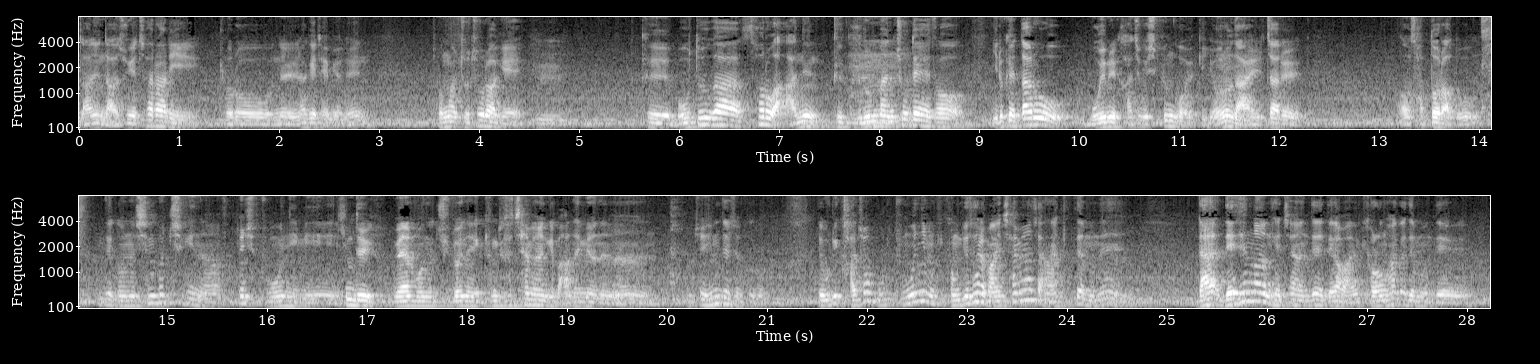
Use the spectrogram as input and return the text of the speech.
나는 나중에 차라리 결혼을 하게 되면은 정말 조촐하게 음. 그 모두가 서로 아는 그 그룹만 음. 초대해서 이렇게 따로 모임을 가지고 싶은 거예요. 이렇게 여러 날짜를 어, 잡더라도 근데 그거는 신부 측이나 석준 씨 부모님이 힘들 왜냐면 주변에 경조사 참여하는 게 많으면은 좀 힘들죠 그거. 근데 우리 가족, 우리 부모님은 이렇게 경조사를 많이 참여하지 않았기 때문에 나 내 생각은 괜찮은데 내가 만약 결혼하게 되면 내그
